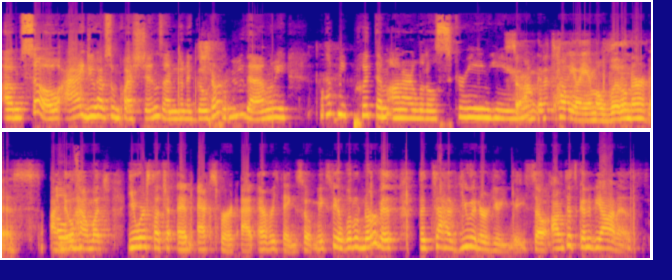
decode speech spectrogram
Um, so I do have some questions. I'm going to go sure. through them. Let me let me put them on our little screen here. So I'm going to tell you, I am a little nervous. I oh, know how much you are such an expert at everything. So it makes me a little nervous but to have you interviewing me. So I'm just going to be honest.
